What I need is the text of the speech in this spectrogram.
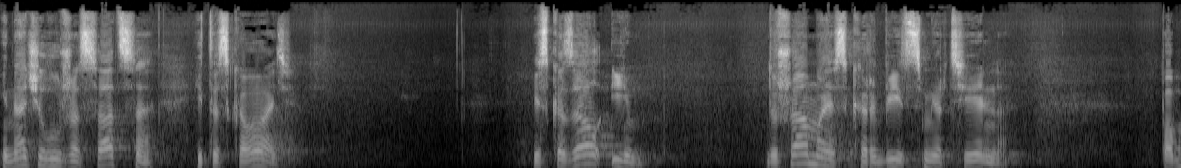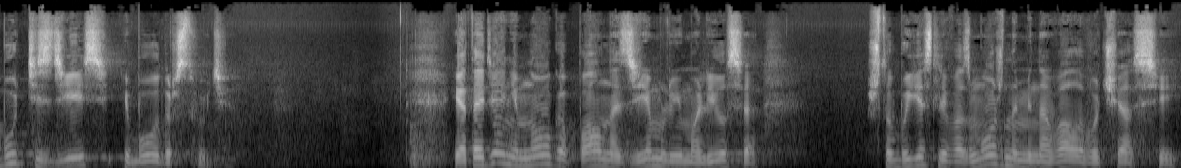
и начал ужасаться и тосковать. И сказал им, «Душа моя скорбит смертельно, побудьте здесь и бодрствуйте». И, отойдя немного, пал на землю и молился, чтобы, если возможно, миновал его час сей.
